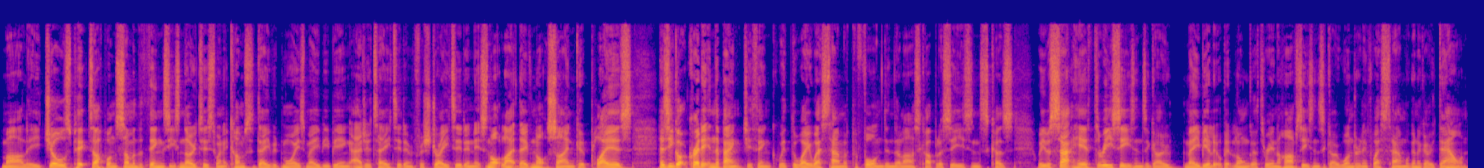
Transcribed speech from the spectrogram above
Marley. Joel's picked up on some of the things he's noticed when it comes to David Moyes maybe being agitated and frustrated, and it's not like they've not signed good players. Has he got credit in the bank, do you think, with the way West Ham have performed in the last couple of seasons? Because we were sat here three seasons ago, maybe a little bit longer, three and a half seasons ago, wondering if West Ham were going to go down.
